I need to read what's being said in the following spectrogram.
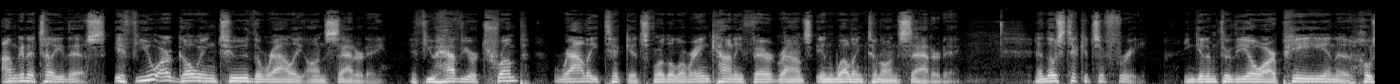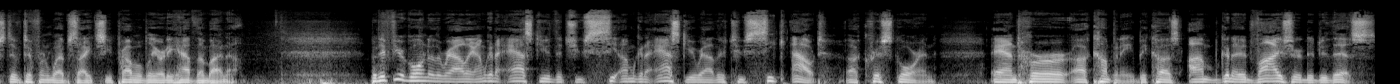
I'm going to tell you this: if you are going to the rally on Saturday, if you have your Trump rally tickets for the Lorain County Fairgrounds in Wellington on Saturday. And those tickets are free. You can get them through the ORP and a host of different websites. You probably already have them by now. But if you're going to the rally, I'm going to ask you that you see, I'm going to ask you rather to seek out uh, Chris Gorin and her uh, company because I'm going to advise her to do this.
